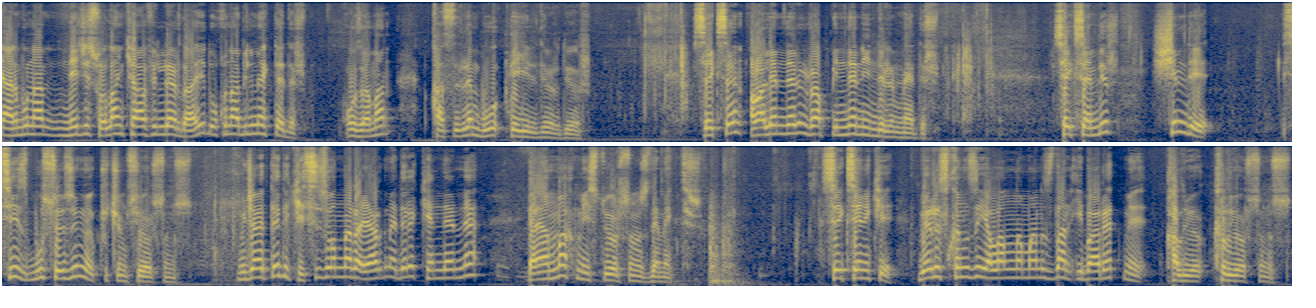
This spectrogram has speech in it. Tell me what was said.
Yani buna necis olan kafirler dahi dokunabilmektedir. O zaman kastedilen bu değildir diyor. 80. Alemlerin Rabbinden indirilmedir. 81. Şimdi siz bu sözü mü küçümsüyorsunuz? Mücahit dedi ki siz onlara yardım ederek kendilerine dayanmak mı istiyorsunuz demektir. 82. Ve rızkınızı yalanlamanızdan ibaret mi kalıyor, kılıyorsunuz?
